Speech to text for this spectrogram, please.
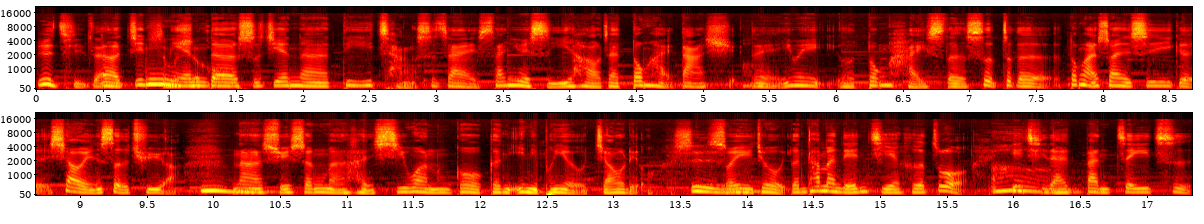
日期在呃，今年的时间呢？第一场是在三月十一号，在东海大学。对，因为有东海的社，这个东海算是一个校园社区啊。嗯，那学生们很希望能够跟印尼朋友有交流，是，所以就跟他们联结合作，一起来办这一次。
